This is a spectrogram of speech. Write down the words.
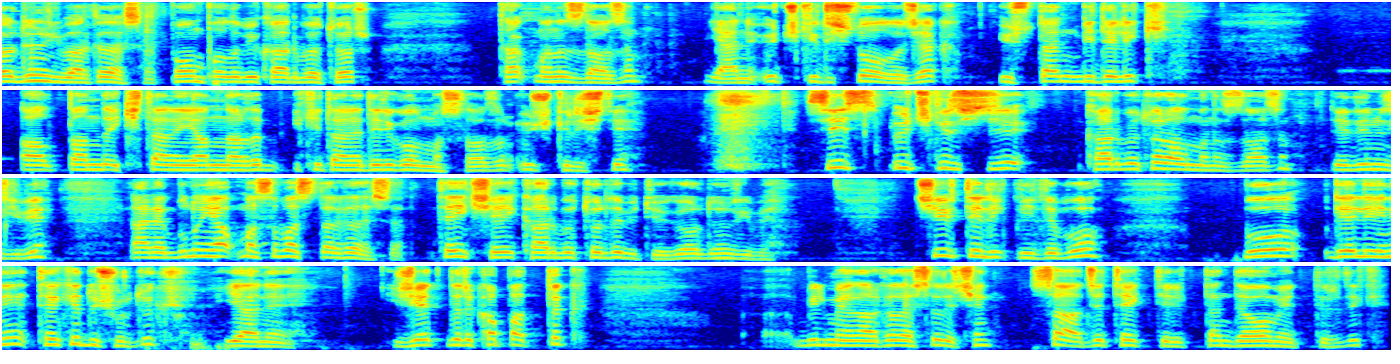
Gördüğünüz gibi arkadaşlar pompalı bir karbüratör takmanız lazım. Yani 3 girişli olacak. Üstten bir delik. Alttan da iki tane yanlarda iki tane delik olması lazım. 3 girişli. Siz 3 girişli karbüratör almanız lazım. Dediğimiz gibi. Yani bunun yapması basit arkadaşlar. Tek şey karbüratörde bitiyor gördüğünüz gibi. Çift delikliydi bu. Bu deliğini teke düşürdük. Yani jetleri kapattık. Bilmeyen arkadaşlar için sadece tek delikten devam ettirdik.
